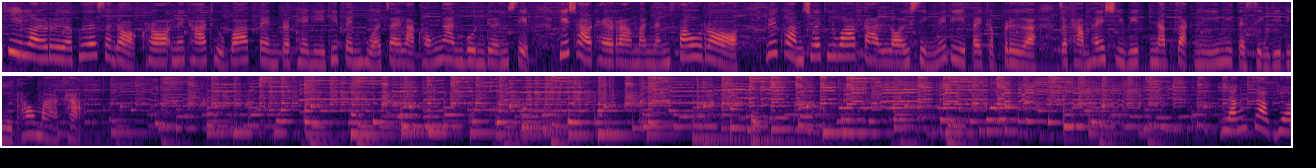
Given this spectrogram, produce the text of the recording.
พิธีลอยเรือเพื่อสะดอกเคราะห์นะคะ ถือว่าเป็นประเพณีที่เป็นหัวใจหลักของงานบุญเดือน 10 ที่ชาวไทยรามันนั้นเฝ้ารอ ด้วยความเชื่อที่ว่าการลอยสิ่งไม่ดีไปกับเรือ จะทำให้ชีวิตนับจากนี้มีแต่สิ่งดีๆ เข้ามาค่ะ หลังจากยอ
